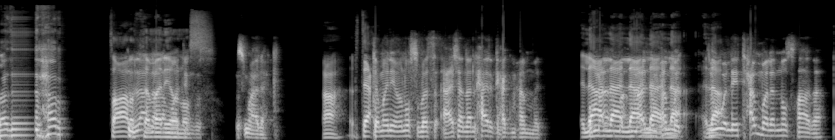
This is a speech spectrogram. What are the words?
بعد الحرب. صارت لا، لا، ثمانية ما ونص. اسمع لك. آه ارتاح. ثمانية ونص بس عشان الحرق حق محمد. لا لا لا لا محمد لا هو لا. اللي يتحمل النص هذا.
